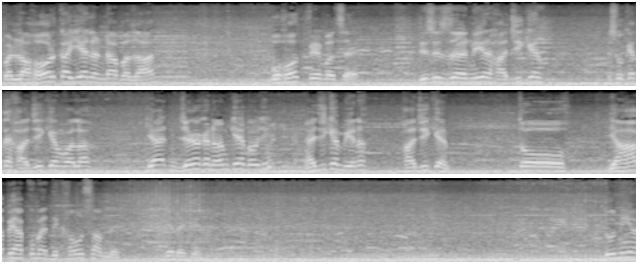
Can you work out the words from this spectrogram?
بٹ لاہور کا یہ لنڈا بازار بہت فیمس ہے۔ دس از نیئر حاجی کیمپ اس کو کہتے ہیں حاجی کیمپ والا۔ کیا جگہ کا نام کیا ہے بابو جی؟ حاجی کیمپ بھی ہے نا؟ حاجی کیمپ تو یہاں پہ آپ کو میں دکھاؤں سامنے۔ یہ دیکھیں۔ دنیا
